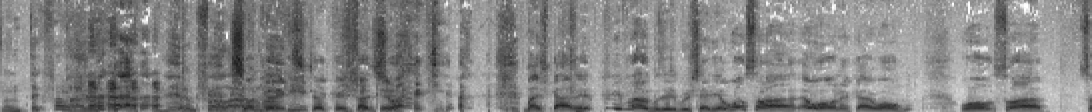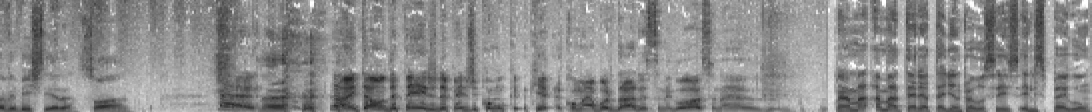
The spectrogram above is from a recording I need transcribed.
Não tem o que falar, né? Não tem o que falar. Chocante, chocante, tá de choque. Mas, cara, por que falar do Museu de Bruxaria? O UOL só. É o UOL, né, cara? O UOL, o UOL só, só vê besteira. Só. É. Não, então, depende. Depende de como, que- que, como é abordado esse negócio, né? A, ma- a matéria até adianta pra vocês. Eles pegam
